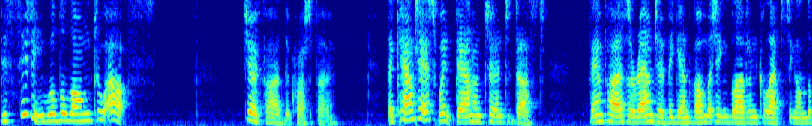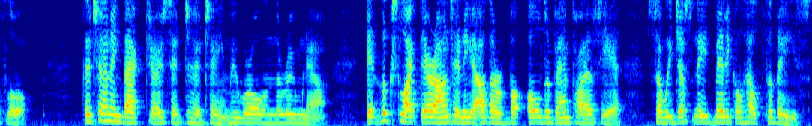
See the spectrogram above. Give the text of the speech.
This city will belong to us. Jo fired the crossbow. The Countess went down and turned to dust. Vampires around her began vomiting blood and collapsing on the floor. They're turning back, Jo said to her team, who were all in the room now. It looks like there aren't any other older vampires here, so we just need medical help for these.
